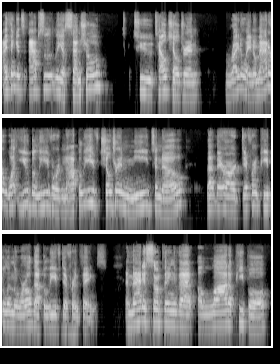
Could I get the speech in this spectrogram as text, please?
I think it's absolutely essential to tell children right away, no matter what you believe or not believe, children need to know that there are different people in the world that believe different things. And that is something that a lot of people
